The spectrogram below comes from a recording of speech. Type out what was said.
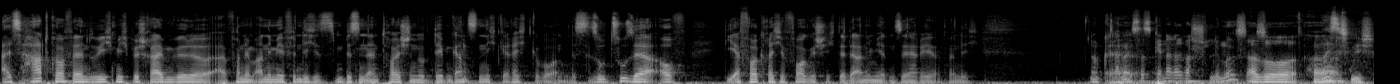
als Hardcore-Fan, so wie ich mich beschreiben würde, äh, von dem Anime, finde ich, ist es ein bisschen enttäuschend und dem Ganzen nicht gerecht geworden. Das ist so zu sehr auf die erfolgreiche Vorgeschichte der animierten Serie, finde ich. Okay. Aber ist das generell was Schlimmes? Also, äh, Weiß ich nicht.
